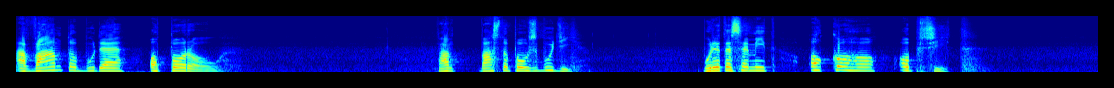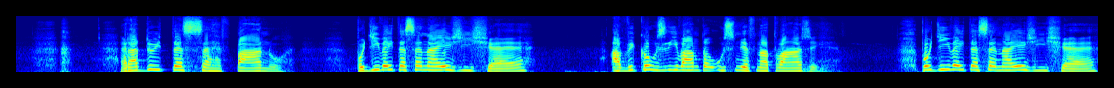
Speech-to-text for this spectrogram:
A vám to bude oporou. Vám, vás to pouzbudí. Budete se mít o koho opřít. Radujte se v pánu. Podívejte se na Ježíše a vykouzlí vám to úsměv na tváři. Podívejte se na Ježíše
